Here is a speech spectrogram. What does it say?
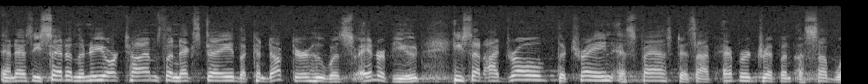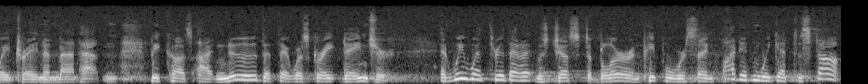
and as he said in the New York Times the next day, the conductor who was interviewed, he said, I drove the train as fast as I've ever driven a subway train in Manhattan because I knew that there was great danger. And we went through that, it was just a blur, and people were saying, Why didn't we get to stop?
